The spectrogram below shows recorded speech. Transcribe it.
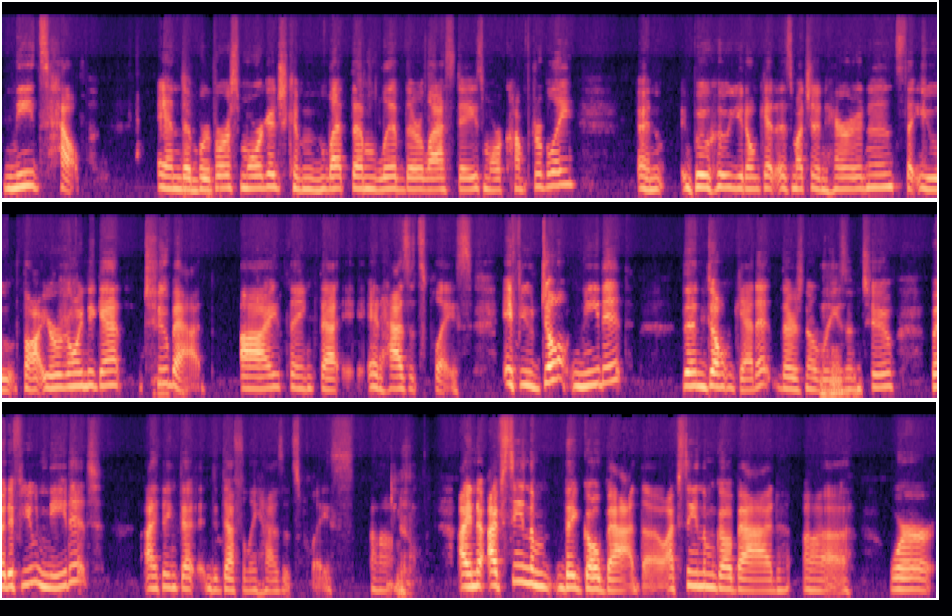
needs help and the reverse mortgage can let them live their last days more comfortably. And boohoo you don't get as much inheritance that you thought you were going to get. Too mm. bad. I think that it has its place. If you don't need it then don't get it. There's no mm-hmm. reason to. But if you need it i think that it definitely has its place. Um, yeah. i know i've seen them they go bad though. I've seen them go bad uh, where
